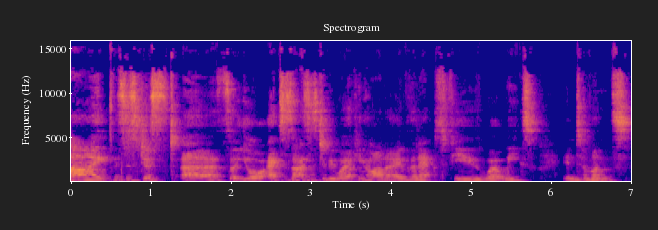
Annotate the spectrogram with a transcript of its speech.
Hi, this is just uh, your exercises to be working on over the next few uh, weeks into months.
